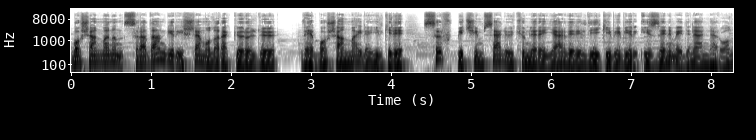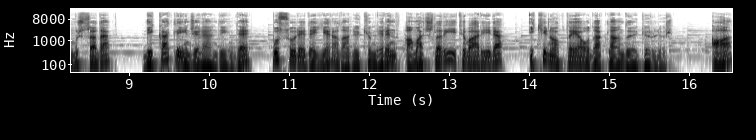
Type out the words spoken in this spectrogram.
boşanmanın sıradan bir işlem olarak görüldüğü ve boşanmayla ilgili sırf biçimsel hükümlere yer verildiği gibi bir izlenim edinenler olmuşsa da, dikkatle incelendiğinde bu surede yer alan hükümlerin amaçları itibarıyla iki noktaya odaklandığı görülür. A.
